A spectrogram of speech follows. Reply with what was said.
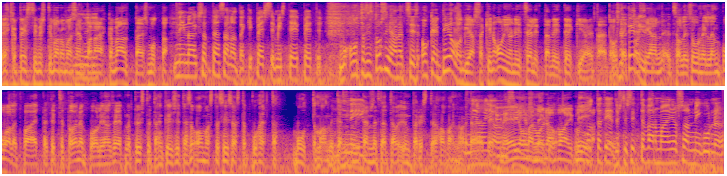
ehkä pessimisti varovaisempana Niin. ehkä välttäisi, mutta Niin, no eikö tämä sanotakin, pessimisti ei pety. Mu- mutta siis tosiaan, että siis, okei, biologiassakin on jo niitä selittäviä tekijöitä. Että onko se et periyty- tosiaan että se oli suunnilleen puolet vaan, että sitten se toinen puoli on se, että me pystytään kyllä sitä omasta sisäistä puhetta muuttamaan, miten, Niin miten me tätä ympäristöä havainnoidaan. Joo, joo. Eli ei olla voidaan vaikuttaa. niin, Mutta tietysti sitten varmaan, jos on niin kuin, ö,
